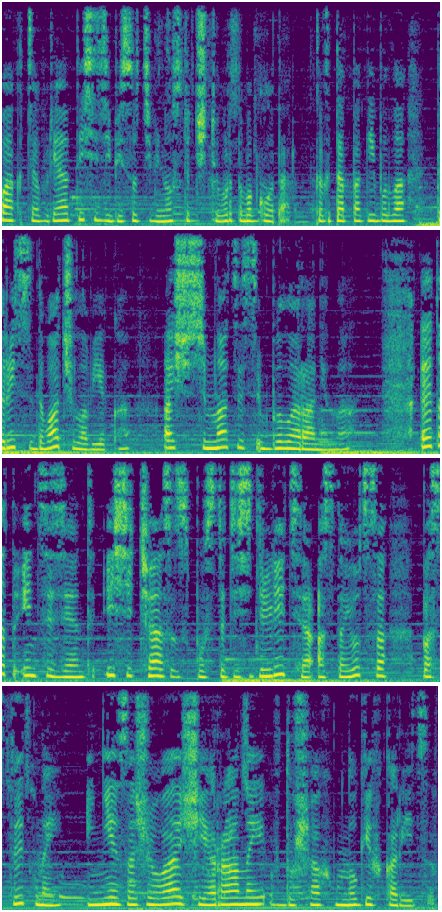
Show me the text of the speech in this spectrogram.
октября 1994 года, когда погибло 32 человека, а еще 17 было ранено. Этот инцидент и сейчас, спустя десятилетия, остается постыдной и не заживающей раной в душах многих корейцев.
